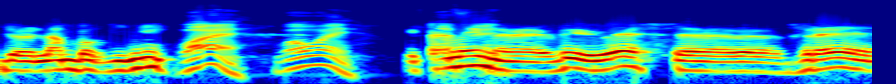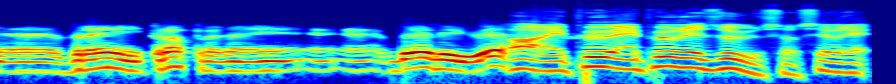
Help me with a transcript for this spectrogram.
de Lamborghini. Ouais, ouais, ouais. C'est quand même un VUS euh, vrai, euh, vrai et propre, un, vrai VUS. Ah, un peu, un peu réduit, ça, c'est vrai.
